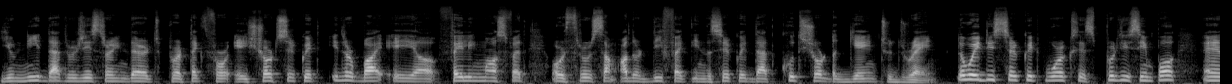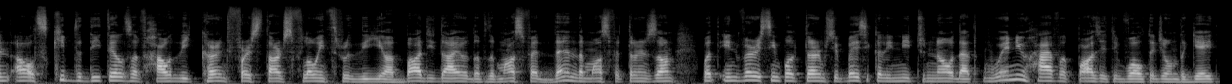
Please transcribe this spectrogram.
you need that resistor in there to protect for a short circuit, either by a uh, failing MOSFET or through some other defect in the circuit that could short the gain to drain. The way this circuit works is pretty simple and I'll skip the details of how the current first starts flowing through the uh, body diode of the MOSFET then the MOSFET turns on but in very simple terms you basically need to know that when you have a positive voltage on the gate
